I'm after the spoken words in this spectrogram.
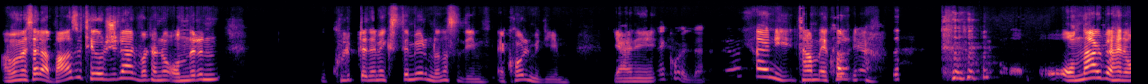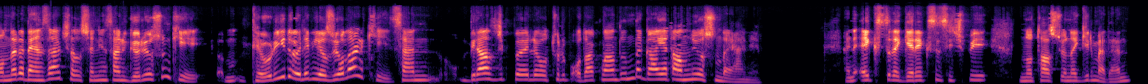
ama mesela bazı teoriciler var hani onların kulüp de demek istemiyorum da nasıl diyeyim? Ekol mü diyeyim? Yani Ekolde. Yani tam ekol. Onlar ve hani onlara benzer çalışan insanı görüyorsun ki teoriyi de öyle bir yazıyorlar ki sen birazcık böyle oturup odaklandığında gayet anlıyorsun da yani. Hani ekstra gereksiz hiçbir notasyona girmeden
